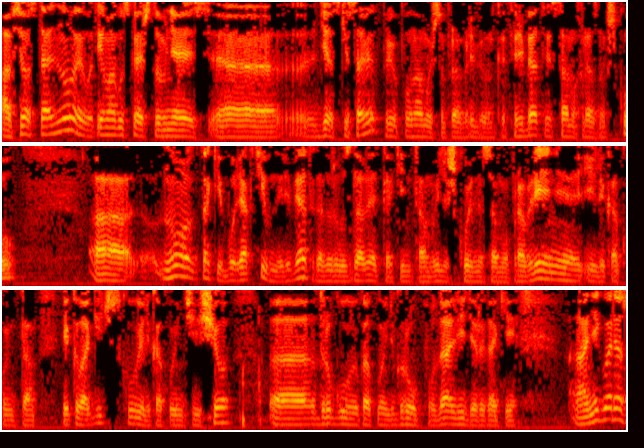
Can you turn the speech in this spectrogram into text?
А все остальное, вот я могу сказать, что у меня есть э, детский совет при уполномоченном прав ребенка. Это ребята из самых разных школ. А, но такие более активные ребята, которые возглавляют какие-нибудь там или школьное самоуправление, или какую-нибудь там экологическую, или какую-нибудь еще э, другую какую-нибудь группу, да, лидеры такие. Они говорят,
